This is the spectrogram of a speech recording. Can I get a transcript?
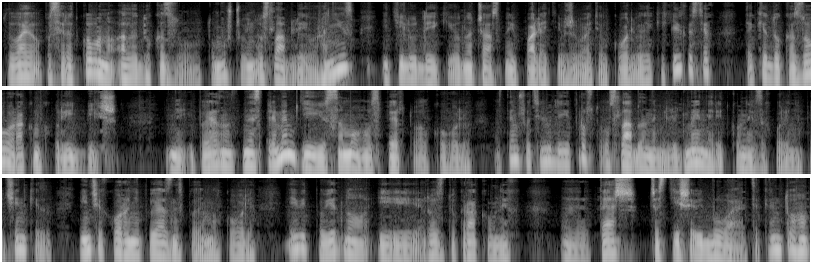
Впливає опосередковано, але доказово, тому що він ослаблює організм, і ті люди, які одночасно і палять і вживають алкоголь в великих кількостях, таки доказово раком хворіють більше. І пов'язано не з прямим дією самого спирту алкоголю, а з тим, що ці люди є просто ослабленими людьми, нерідко в них захворювання печінки, інших органів пов'язаних з впливом алкоголя. І відповідно і розвиток раку в них е, теж частіше відбувається. Крім того,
